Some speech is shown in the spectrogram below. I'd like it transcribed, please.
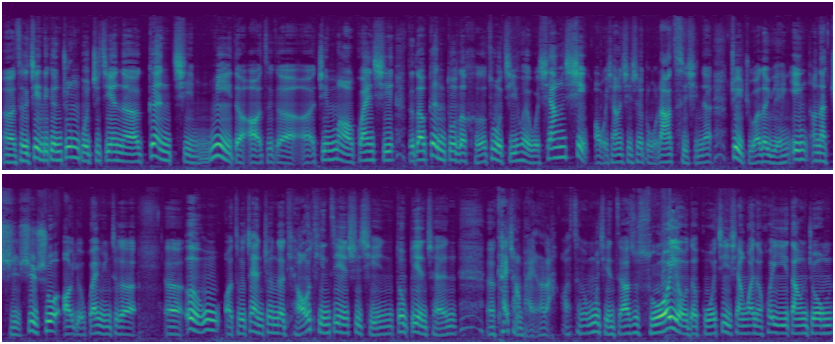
呃，这个建立跟中国之间呢更紧密的啊，这个呃经贸关系，得到更多的合作机会。我相信哦，我相信是鲁拉此行呢最主要的原因啊。那只是说哦，有关于这个呃俄乌哦这个战争的调停这件事情，都变成呃开场白了啦啊。这个目前只要是所有的国际相关的会议当中，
